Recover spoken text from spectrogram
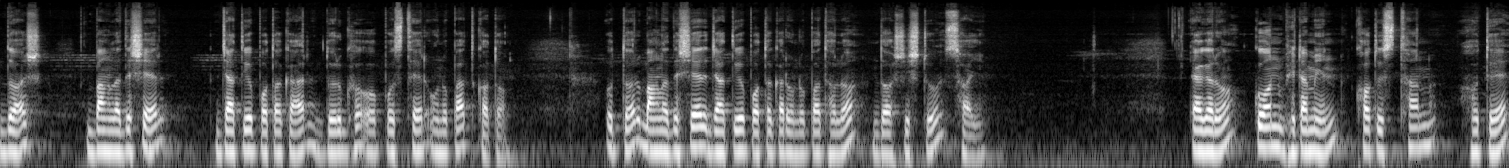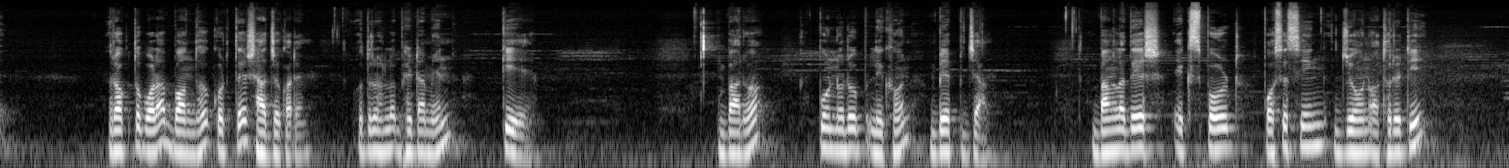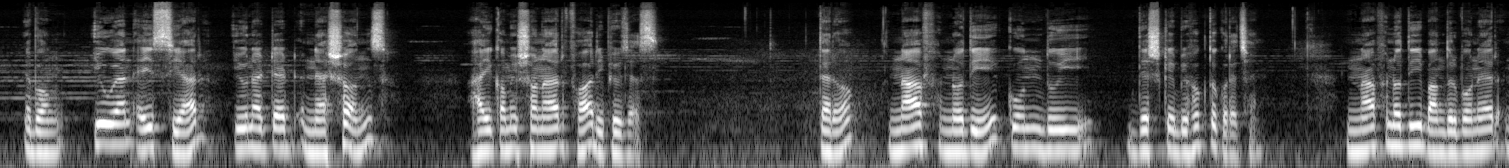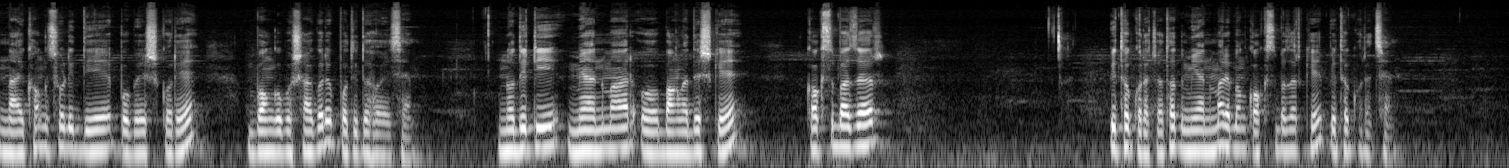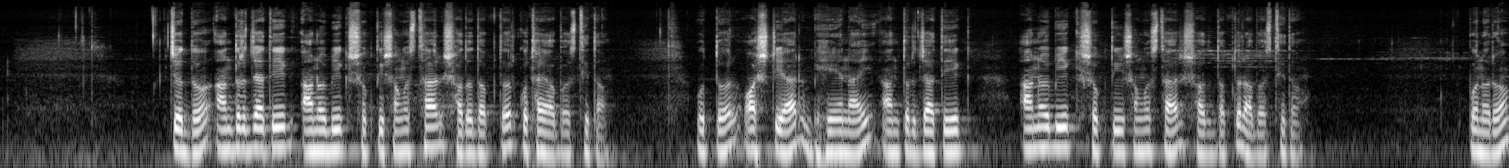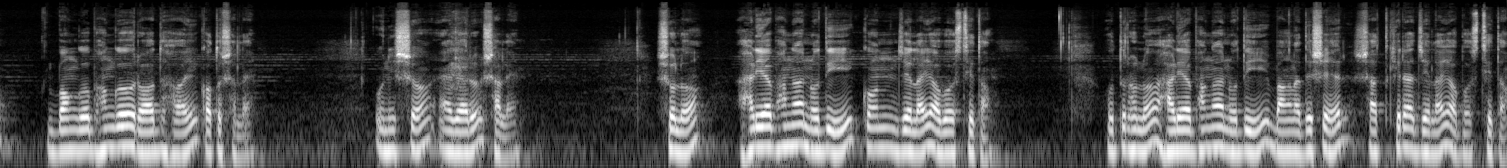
দশ, বাংলাদেশের জাতীয় পতাকার দৈর্ঘ্য ও প্রস্থের অনুপাত কত? উত্তর, বাংলাদেশের জাতীয় পতাকার অনুপাত হল দশ ইস্টু ছয়। এগারো, কোন ভিটামিন ক্ষতস্থান হতে রক্ত পড়া বন্ধ করতে সাহায্য করে? উত্তর হলো ভিটামিন কে বারো, পূর্ণরূপ লিখুন BEPZA. Bangladesh export processing zone authority এবং UNHCR united nations high commissioner for refugees. তেরো, নাফ নদী কোন দুই দেশকে বিভক্ত করেছে? নাফ নদী বান্দরবনের নাইখংছড়ি দিয়ে প্রবেশ করে বঙ্গোপসাগরে পতিত হয়েছে। নদীটি মিয়ানমার ও বাংলাদেশকে কক্সবাজার পৃথক করেছে, অর্থাৎ মিয়ানমার এবং কক্সবাজারকে পৃথক করেছে। চোদ্দ, আন্তর্জাতিক আণবিক শক্তি সংস্থার সদর দপ্তর কোথায় অবস্থিত? উত্তর, অস্ট্রিয়ার ভিয়েনায় আন্তর্জাতিক আণবিক শক্তি সংস্থার সদর দপ্তর অবস্থিত। পনেরো, বঙ্গভঙ্গ রদ হয় কত সালে? উনিশশো এগারো সালে। ষোলো হাড়িয়াভাঙা নদী কোন জেলায় অবস্থিত? উত্তর হলো হাড়িয়াভাঙা নদী বাংলাদেশের সাতক্ষীরা জেলায় অবস্থিত।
